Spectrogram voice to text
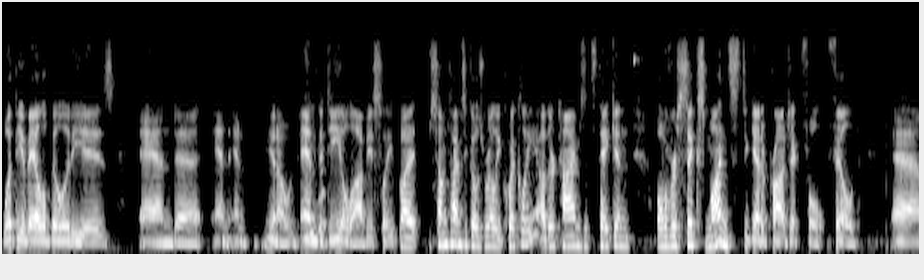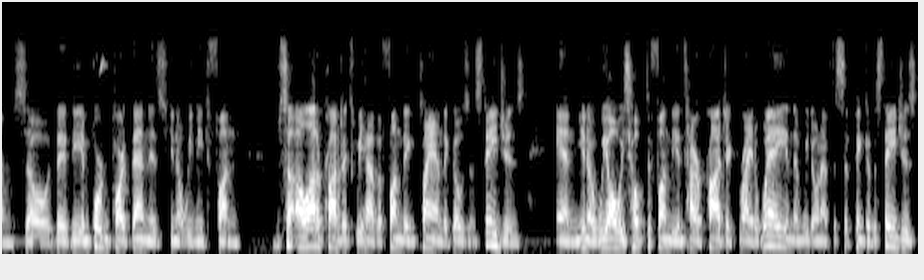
what the availability is, and uh, and and you know and the mm-hmm. deal obviously. But sometimes it goes really quickly. Other times it's taken over six months to get a project full filled. Um, so the the important part then is you know we need to fund so a lot of projects we have a funding plan that goes in stages. And you know we always hope to fund the entire project right away and then we don't have to think of the stages.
